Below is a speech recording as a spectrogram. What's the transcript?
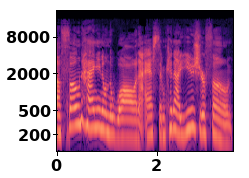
a phone hanging on the wall. And I asked them, Can I use your phone?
